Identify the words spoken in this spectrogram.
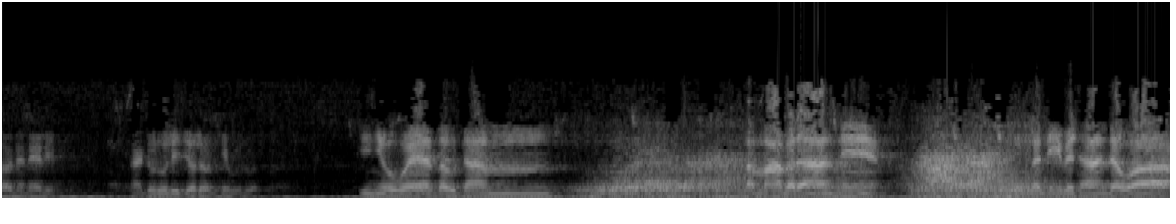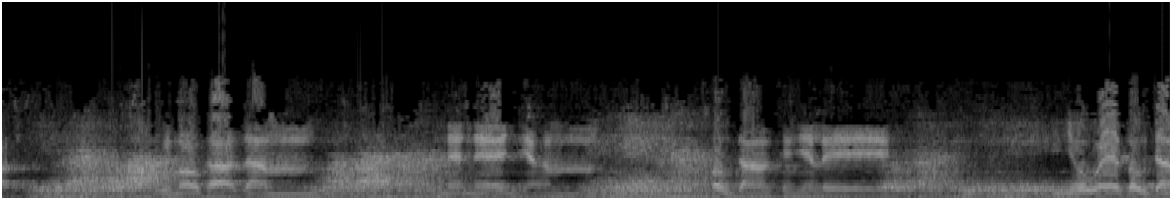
တော့နည်းနည်းလေးအတူတူလေးပြောလို့ဖြစ်ဘူးလို့။ဒီညိုဝဲသုဒ္ဓံသမဗရာနှင့်ပฏิပဋ္ဌာန်တဝဝိ မောခဇံနည်းနည်းညံသုဒ္ဓံဆင်ရင်လေညိုဝဲသုတ်တံ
